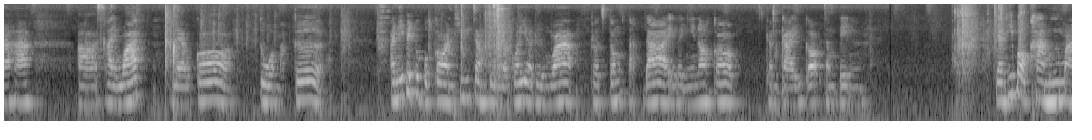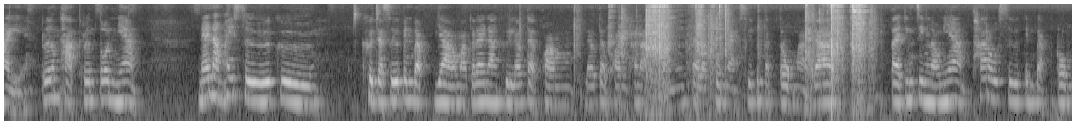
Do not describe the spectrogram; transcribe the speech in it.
นะคะาสายวัดแล้วก็ตัวมาร์กเกอร์ อันนี้เป็นอุปกรณ์ที่จำเป็นแล้วก็อย่าลืมว่าเราจะต้องตัดได้อะไรอย่างนี้เนาะก็กันไกก็จำเป็น อย่างที่บอกค่ะมือใหม่ เริ่มถักเริ่มต้นเนี่ยแนะนำให้ซื้อคือ คือจะซื้อเป็นแบบยาวมาก็ได้นะคือแล้วแต่ความแล้วแต่ความถนัดของแต่ละคนไงซื้อเป็นแบบตรงมาได้ แต่จริงๆแล้วเนี่ยถ้าเราซื้อเป็นแบบกลม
